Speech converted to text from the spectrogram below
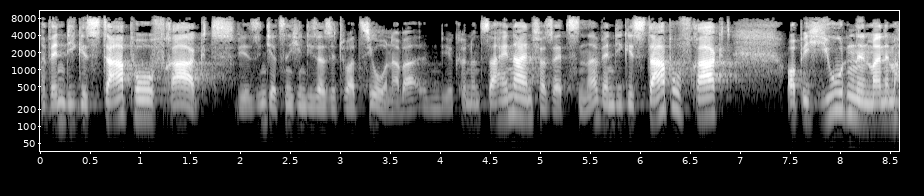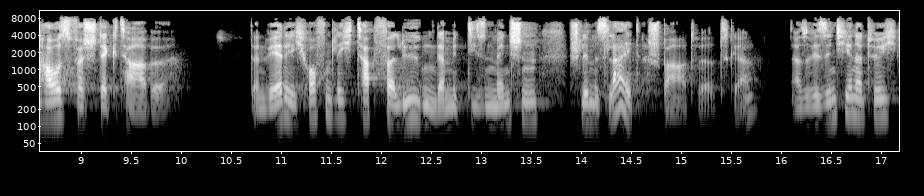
Wenn die Gestapo fragt, wir sind jetzt nicht in dieser Situation, aber ähm, wir können uns da hineinversetzen, ne? wenn die Gestapo fragt, ob ich Juden in meinem Haus versteckt habe, dann werde ich hoffentlich tapfer lügen, damit diesen Menschen schlimmes Leid erspart wird. Gell? Also wir sind hier natürlich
